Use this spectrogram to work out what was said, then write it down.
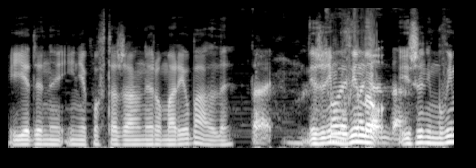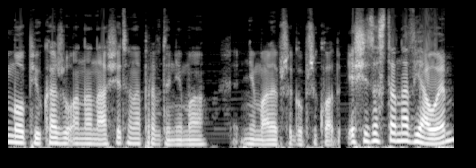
jedyny i niepowtarzalny Romario Balde. Tak. Jeżeli mówimy, o, jeżeli mówimy o piłkarzu ananasie, to naprawdę nie ma, nie ma lepszego przykładu. Ja się zastanawiałem,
